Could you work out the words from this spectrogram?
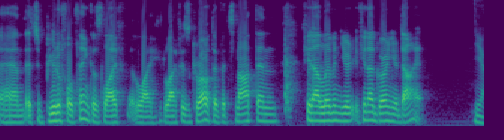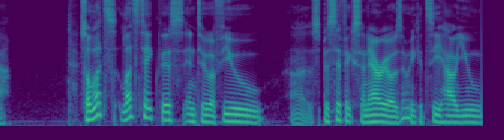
and it's a beautiful thing because life, life, life is growth. If it's not, then if you're not living, you're if you're not growing, you're dying. Yeah. So let's let's take this into a few uh, specific scenarios, and we could see how you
